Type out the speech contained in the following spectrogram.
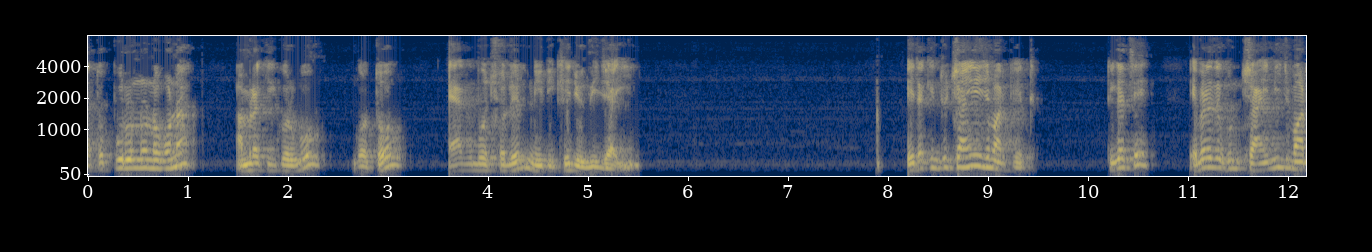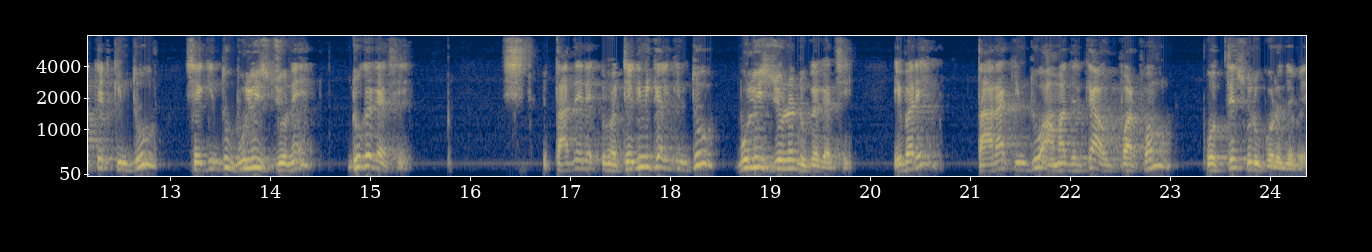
এত পুরনো নেব না, আমরা কি করব? গত এক বছরের নিরিখে যদি যাই এটা কিন্তু চাইনিজ মার্কেট ঠিক আছে? এবারে দেখুন চাইনিজ মার্কেট কিন্তু, সে কিন্তু বুলিশ জোনে ঢুকে গেছে। তাদের টেকনিক্যাল কিন্তু বুলিশ জোনে ঢুকে গেছে। এবারে তারা কিন্তু আমাদেরকে আউট পারফর্ম করতে শুরু করে দেবে।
